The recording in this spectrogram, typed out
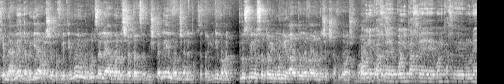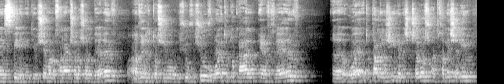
כמאמן, אתה מגיע, רושם תוכנית אימון, רוץ עליה, בוא נשפר קצת משקלים, בוא נשנה פה קצת רגילים, אבל פלוס מינוס אותו אימון נראה אותו דבר למשך שבוע, שבועיים. בוא ניקח, ניקח אימוני ספינינג, הייתי יושב על אופניים שלוש שעות בערב. מעביר את אותו שיעור שוב ושוב, רואה את אותו קהל ערב אחרי ערב, אה, רואה את אותם אנשים במשך שלוש עד חמש שנים,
